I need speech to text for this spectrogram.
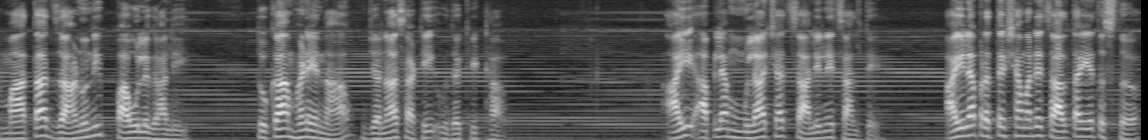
माता जाणूनी पाऊल घाली. तुका म्हणे नाव जनासाठी उदकी ठाव. आई आपल्या मुलाच्या चालीने चालते. आईला प्रत्यक्षामध्ये चालता येत असतं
